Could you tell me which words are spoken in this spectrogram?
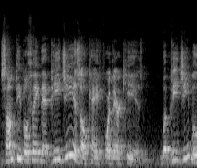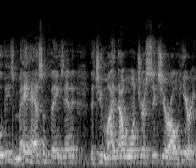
Some people think that PG is okay for their kids. But PG movies may have some things in it that you might not want your six year old hearing.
